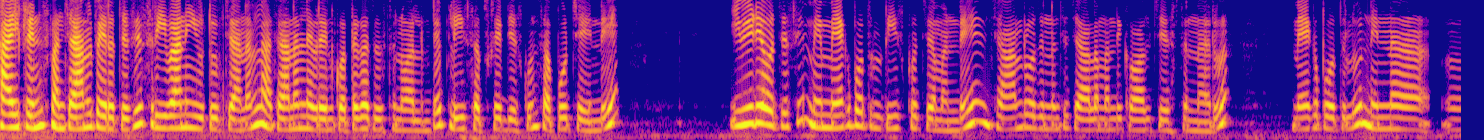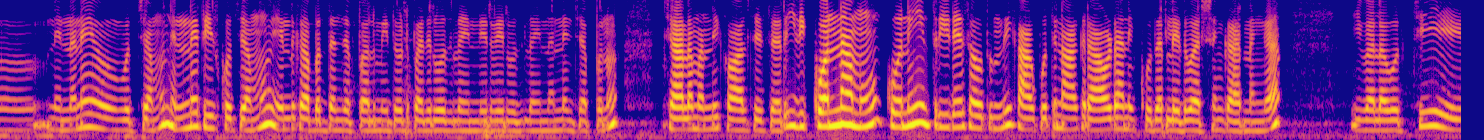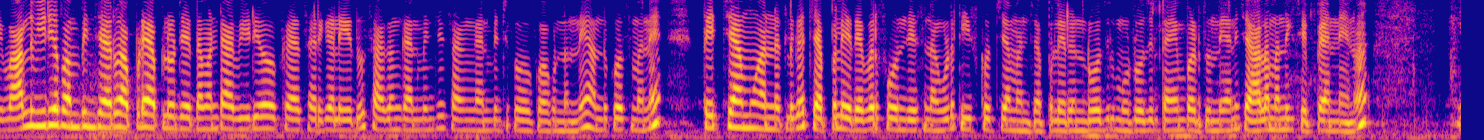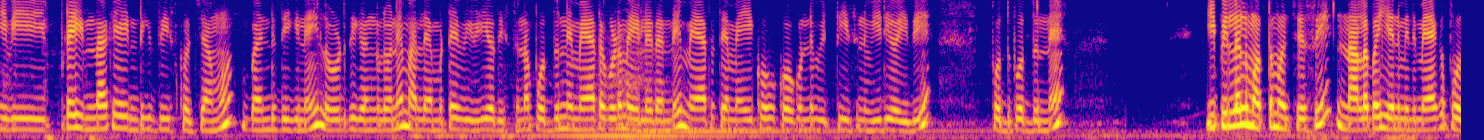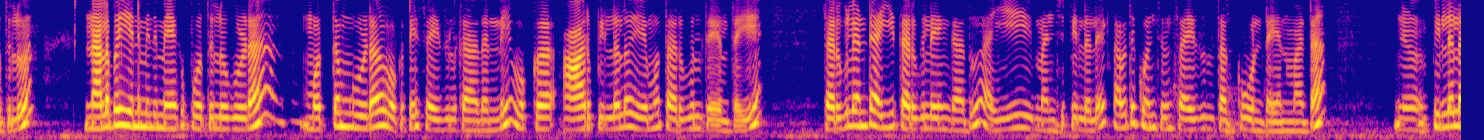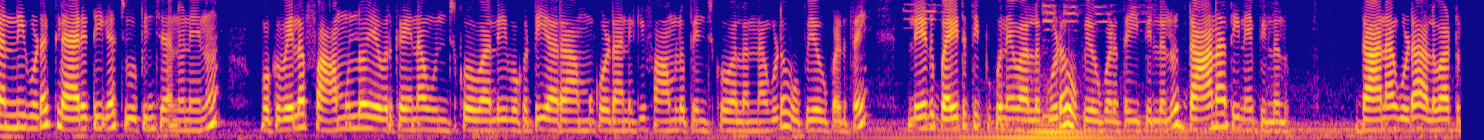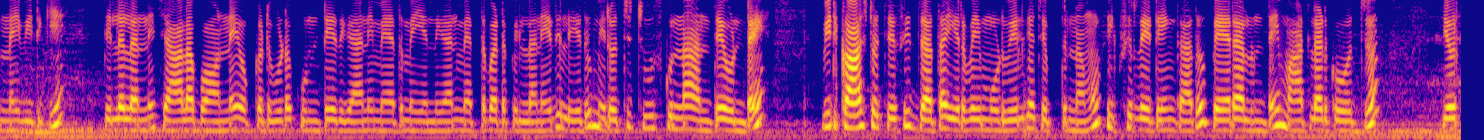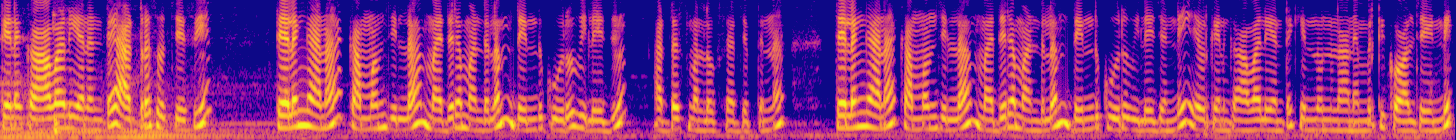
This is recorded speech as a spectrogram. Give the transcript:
Hi friends మన channel పేరు వచ్చేసి శ్రీవాణి యూట్యూబ్ ఛానల్. నా ఛానల్ని ఎవరైనా కొత్తగా చూస్తున్న వాళ్ళు ఉంటే ప్లీజ్ సబ్స్క్రైబ్ చేసుకొని సపోర్ట్ చేయండి. ఈ వీడియో వచ్చేసి మేము మేకపోతులు తీసుకొచ్చామండి. చాలా రోజుల నుంచి చాలామంది కాల్ చేస్తున్నారు. మేకపోతులు నిన్న నిన్ననే వచ్చాము. నిన్ననే తీసుకొచ్చాము. ఎందుకు అబద్ధం చెప్పాలి? మీతోటి పది రోజులైంది ఇరవై రోజులైందని నేను చెప్పను. చాలామంది కాల్ చేశారు. ఇవి కొన్నాము కొని త్రీ డేస్ అవుతుంది. కాకపోతే నాకు రావడానికి కుదరలేదు వర్షం కారణంగా. ఇవాళ వచ్చి వాళ్ళు వీడియో పంపించారు అప్పుడే అప్లోడ్ చేద్దామంటే ఆ వీడియో సరిగా లేదు సగం కనిపించి సగం కనిపించుకోకుండా ఉంది. అందుకోసమనే తెచ్చాము అన్నట్లుగా చెప్పలేదు. ఎవరు ఫోన్ చేసినా కూడా తీసుకొచ్చామని చెప్పలేదు. రెండు రోజులు మూడు రోజులు టైం పడుతుంది అని చాలామందికి చెప్పాను నేను. ఇవి ఇప్పుడే ఇందాకే ఇంటికి తీసుకొచ్చాము. బండి దిగినాయి. లోడ్ దిగంగలోనే మళ్ళీ ఎమ్మటే వీడియో తీస్తున్నా. పొద్దున్నే మేత కూడా మేయలేదండి. మేత మేయకోకోకుండా తీసిన వీడియో ఇది. పొద్దు పొద్దున్నే ఈ పిల్లలు మొత్తం వచ్చేసి నలభై ఎనిమిది మేకపోతులు. నలభై ఎనిమిది మేకపోతులు కూడా మొత్తం కూడా ఒకటే సైజులు కాదండి. ఒక ఆరు పిల్లలు ఏమో తరుగులు తేలుతాయి. తరుగులు అంటే అయ్యి తరుగులేం కాదు. అయ్యి మంచి పిల్లలే. కాకపోతే కొంచెం సైజులు తక్కువ ఉంటాయి అన్నమాట పిల్లలన్నీ కూడా క్లారిటీగా చూపించాను నేను. ఒకవేళ ఫాముల్లో ఎవరికైనా ఉంచుకోవాలి ఒకటి అర అమ్ముకోవడానికి ఫామ్లో పెంచుకోవాలన్నా కూడా ఉపయోగపడతాయి. లేదు బయట తిప్పుకునే వాళ్ళకు కూడా ఉపయోగపడతాయి ఈ పిల్లలు. దానా తినే పిల్లలు. దానా కూడా అలవాటు ఉన్నాయి వీటికి. పిల్లలన్నీ చాలా బాగున్నాయి. ఒక్కటి కూడా కుంటేది కానీ మేత కానీ మెత్తబడ్డ పిల్ల అనేది లేదు. మీరు వచ్చి చూసుకున్నా అంతే ఉంటాయి. వీటి కాస్ట్ వచ్చేసి జత ఇరవై మూడు వేలుగా చెప్తున్నాము. ఫిక్స్డ్ రేట్ ఏం కాదు. బేరాలు ఉంటాయి. మాట్లాడుకోవచ్చు. ఎవరికైనా కావాలి అని అంటే అడ్రస్ వచ్చేసి తెలంగాణ ఖమ్మం జిల్లా మధిర మండలం దెందుకూరు విలేజ్. అడ్రస్ మళ్ళీ ఒకసారి చెప్తున్నా. తెలంగాణ ఖమ్మం జిల్లా మధిర మండలం దెందుకూరు విలేజ్ అండి. ఎవరికైనా కావాలి అంటే కింద ఉన్న నా నెంబర్కి కాల్ చేయండి.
